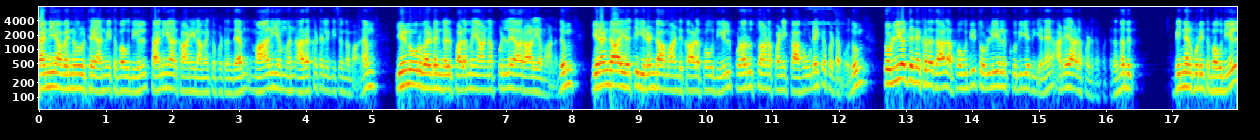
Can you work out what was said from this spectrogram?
கன்னியா வெண்ணூருட்டை அண்மித்த பகுதியில் தனியார் காணியில் அமைக்கப்பட்டிருந்த மாரியம்மன் அறக்கட்டளைக்கு சொந்தமான இருநூறு வருடங்கள் பழமையான பிள்ளையார் ஆலயமானது இரண்டாயிரத்தி இரண்டாம் ஆண்டு கால பகுதியில் புனருத்தான பணிக்காக உடைக்கப்பட்ட போதும் தொல்லியல் திணைக்களத்தால் அப்பகுதி தொல்லியலுக்குரியது என அடையாளப்படுத்தப்பட்டிருந்தது. பின்னர் குறித்த பகுதியில்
